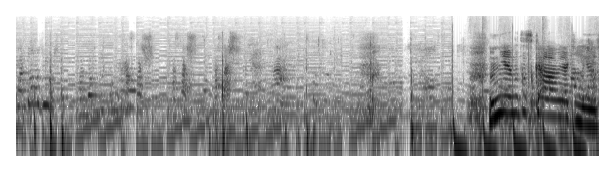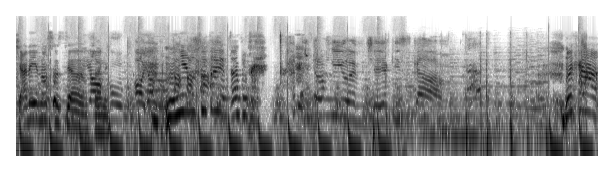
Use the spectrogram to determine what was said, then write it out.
Kładą odwróć. Kładą odwróć. Astaś, Astaś, Astaś. No nie, no to skam jakiś, ale jedną osobę zdjąłem przynajmniej. Jakub! O, Jakub! No nie, no co to jest? Trafiłem cię, jaki skam! No ha!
